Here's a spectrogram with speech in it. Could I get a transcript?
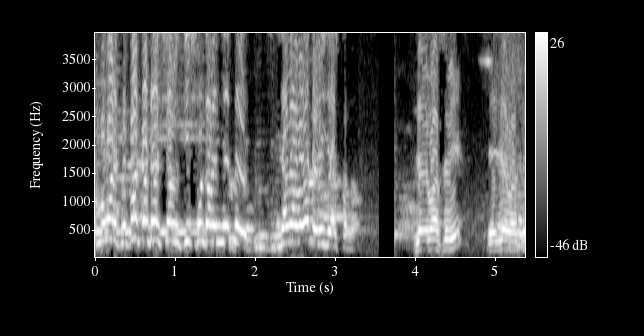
అమ్మవారి కృపా కటాక్షాలను తీసుకుంటారని చెప్పి తెలియజేస్తున్నారు సందర్భంగా తెలియజేస్తున్నాం. జేజేవాసు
